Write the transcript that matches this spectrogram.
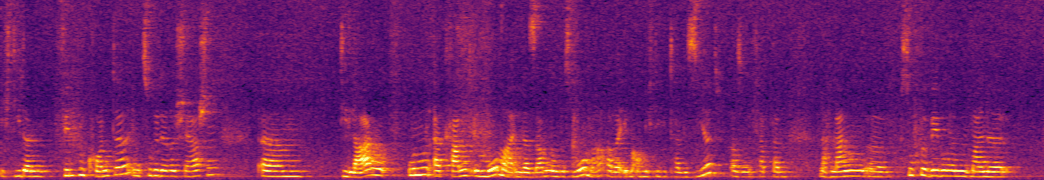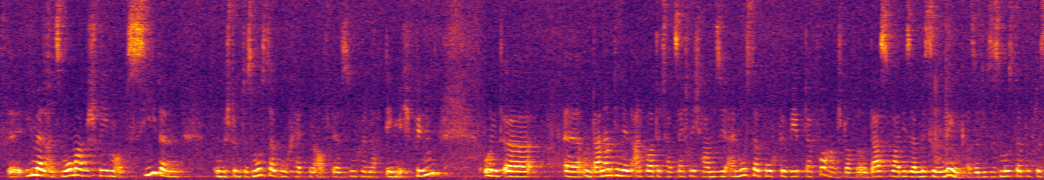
ich die dann finden konnte im Zuge der Recherchen. Ähm, die lagen unerkannt im MoMA, in der Sammlung des MoMA, aber eben auch nicht digitalisiert. Also ich habe dann nach langen äh, Suchbewegungen meine äh, E-Mail ans MoMA geschrieben, ob sie denn ein bestimmtes Musterbuch hätten auf der Suche, nach dem ich bin. Und äh, äh, und dann haben die mir geantwortet, tatsächlich haben sie ein Musterbuch gewebter Vorhangstoffe. Und das war dieser Missing Link, also dieses Musterbuch, das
